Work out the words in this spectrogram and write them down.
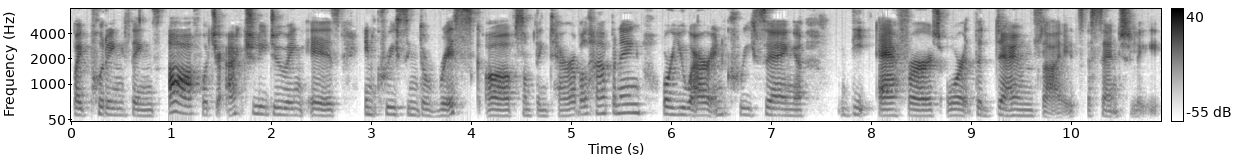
by putting things off, what you're actually doing is increasing the risk of something terrible happening, or you are increasing the effort or the downsides essentially.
